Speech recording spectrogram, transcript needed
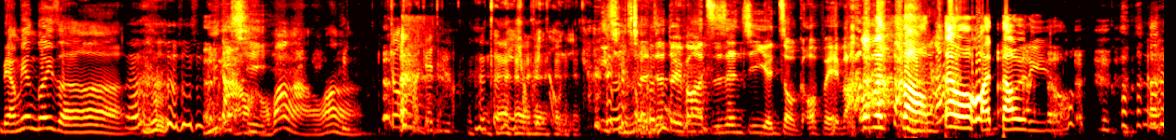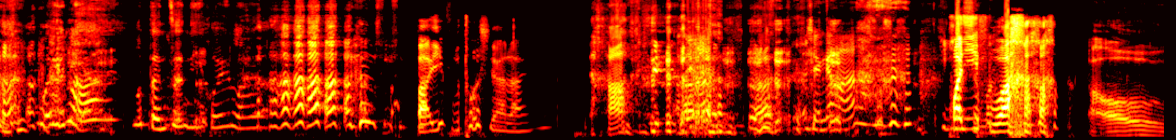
两面规则，你打好棒啊，好棒啊！就好觉得好，对面小朋友你。一起乘着对方的直升机远走高飞吧。我们走，带我环岛旅游。回来，我等着你回来。把衣服脱下来，啊，想干嘛？换衣服啊！哦，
